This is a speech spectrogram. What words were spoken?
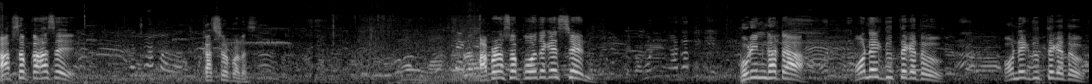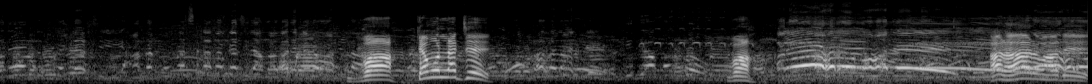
आप सब कहाँ से কাছড়াপাড়া से আপনারা সব কোথা থেকে এসছেন হরিণঘাটা অনেক দূর থেকে তো। অনেক দূর থেকে তো। বাহ, কেমন লাগছে? বাহ। হর হর মহাদেব।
